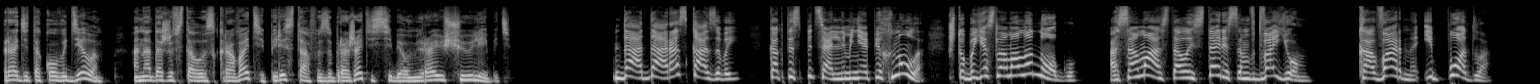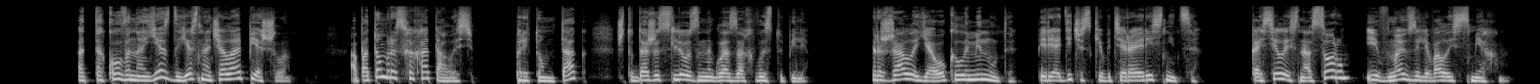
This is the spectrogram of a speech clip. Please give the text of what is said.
Ради такого дела она даже встала с кровати, перестав изображать из себя умирающую лебедь. Да, да, рассказывай, как ты специально меня пихнула, чтобы я сломала ногу, а сама осталась с Тарисом вдвоем. Коварно и подло. От такого наезда я сначала опешила, а потом расхохоталась. Притом так, что даже слезы на глазах выступили. Ржала я около минуты, периодически вытирая ресницы. Косилась на ссору и вновь заливалась смехом.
